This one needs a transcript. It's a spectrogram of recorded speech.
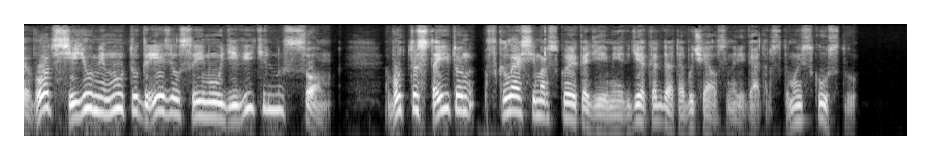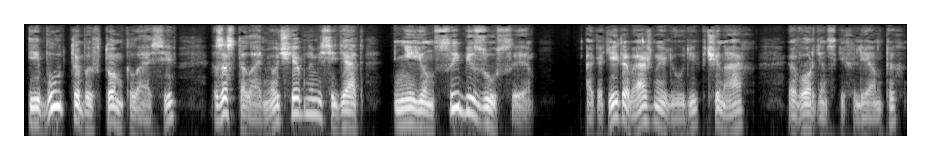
Вот сию минуту грезился ему удивительно сон, будто стоит он в классе морской академии, где когда-то обучался навигаторскому искусству, и будто бы в том классе за столами учебными сидят не юнцы безусые, а какие-то важные люди в чинах, в орденских лентах,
